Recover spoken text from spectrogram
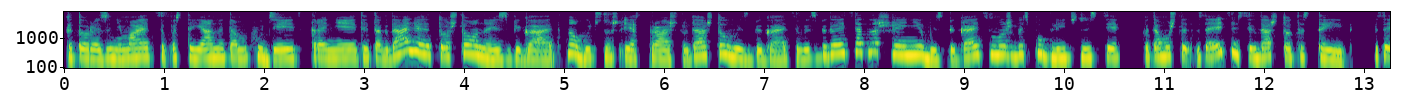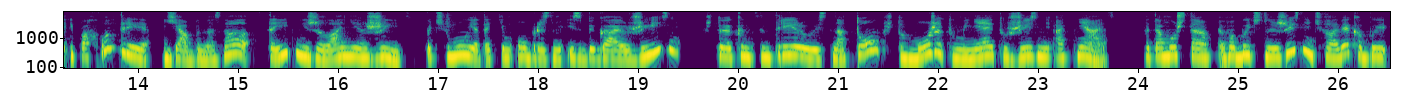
которая занимается постоянно там худеет, странеет и так далее, то что она избегает? Ну, обычно я спрашиваю, да, что вы избегаете? Вы избегаете отношений, вы избегаете, может быть, публичности, потому что за этим всегда что-то стоит. За ипохондрией, я бы назвала, стоит нежелание жить. Почему я таким образом избегаю жизнь, что я концентрируюсь на том, что может у меня эту жизнь отнять. Потому что в обычной жизни человек бы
